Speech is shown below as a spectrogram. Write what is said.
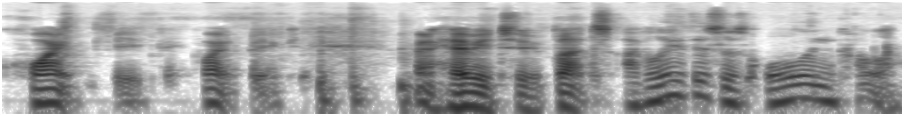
quite big, quite big, kind of heavy too. But I believe this is all in color.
